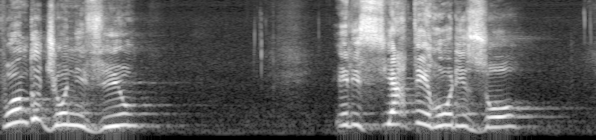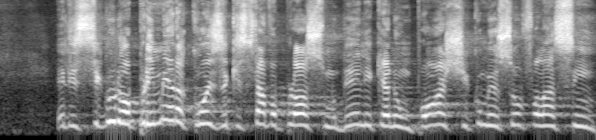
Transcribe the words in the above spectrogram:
Quando o Johnny viu, ele se aterrorizou, ele segurou a primeira coisa que estava próximo dele, que era um poste, e começou a falar assim:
